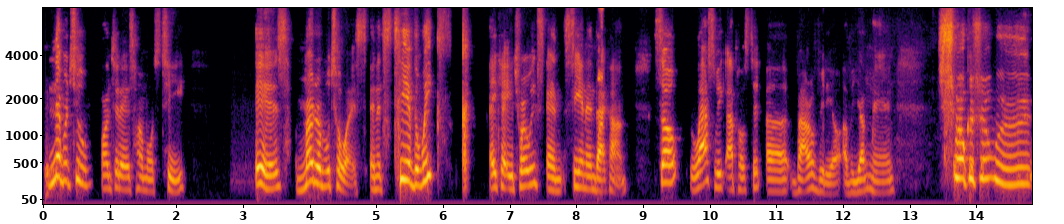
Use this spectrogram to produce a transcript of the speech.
number two on today's Homos Tea is Murderable Toys, and it's Tea of the Weeks, aka Troy Weeks, and CNN.com. So last week I posted a viral video of a young man smoking some weed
